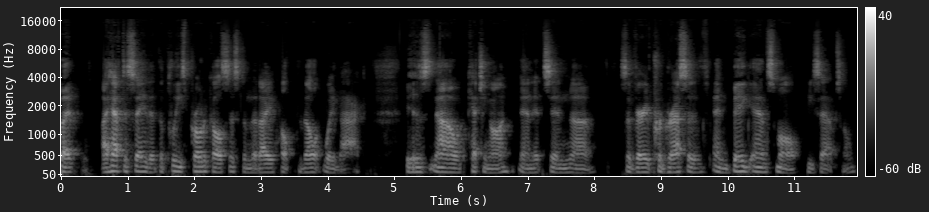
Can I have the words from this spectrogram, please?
but I have to say that the police protocol system that I helped develop way back is now catching on, and it's in uh, it's a very progressive and big and small PSAP zone,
